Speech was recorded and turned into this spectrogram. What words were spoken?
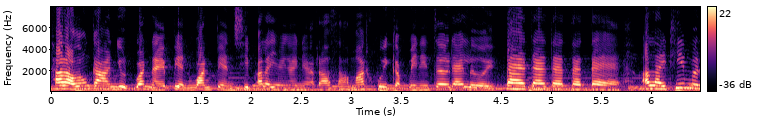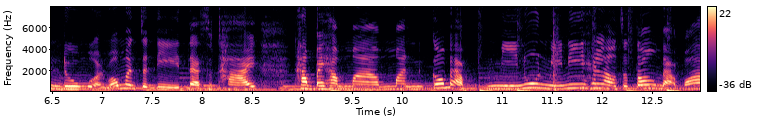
ถ้าเราต้องการหยุดวันไหนเปลี่ยนวันเปลี่ยนชิปอะไรยังไงเนี่ยเราสามารถคุยกับเมเนเจอร์ได้เลย แต่แต่แต่แต่แต่อะไรที่มันดูเหมือนว่ามันจะดี แต่สุดท้ายทำไปทำมามันก็แบบมีนู่นมีนี่ให้เราจะต้องแบบว่า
